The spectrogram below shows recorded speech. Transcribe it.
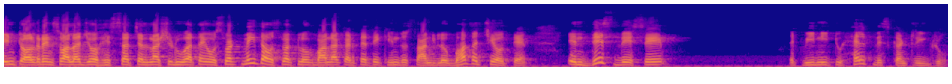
इंटॉलरेंस uh, वाला जो हिस्सा चलना शुरू हुआ था उस वक्त नहीं था उस वक्त लोग माना करते थे कि हिंदुस्तानी लोग बहुत अच्छे होते हैं इन दिस दे से that we need to help this country grow.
